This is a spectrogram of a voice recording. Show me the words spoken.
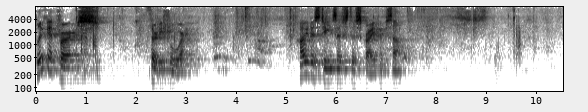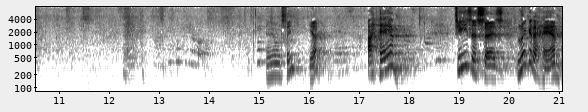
Look at verse 34. How does Jesus describe himself? Anyone see? Yeah? A hen. Jesus says, Look at a hen.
